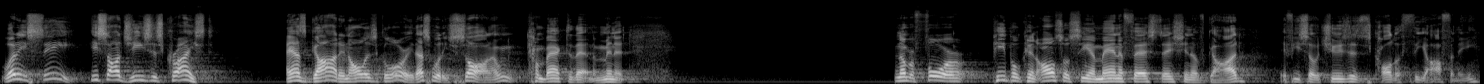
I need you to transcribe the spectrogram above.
what did he see? He saw Jesus Christ as God in all his glory. That's what he saw. And I'm going to come back to that in a minute. Number four, people can also see a manifestation of God. If he so chooses, it's called a theophany,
